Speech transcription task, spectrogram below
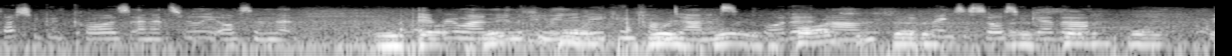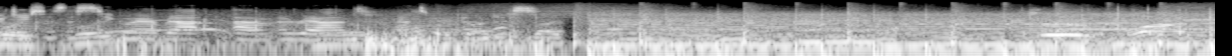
Such a good cause and it's really awesome that everyone in the community can come down and support it. Um, it brings us all together, reduces the stigma about um, around mental illness. Two, one.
